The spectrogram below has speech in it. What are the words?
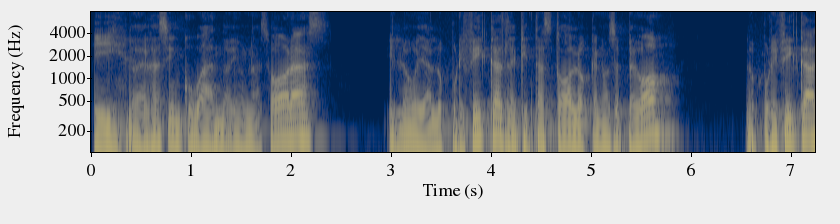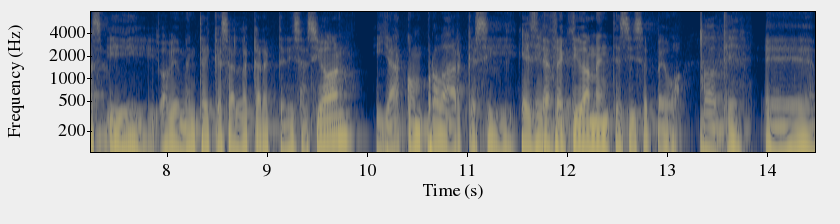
Y... lo dejas incubando ahí unas horas y luego ya lo purificas, le quitas todo lo que no se pegó, lo purificas y obviamente hay que hacer la caracterización y ya comprobar que sí, Que sí efectivamente sí se pegó. Ok. Eh,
